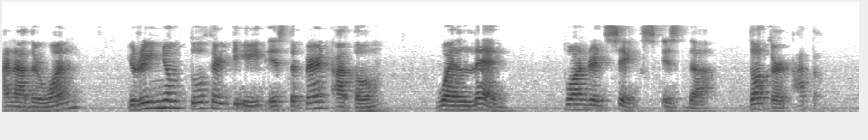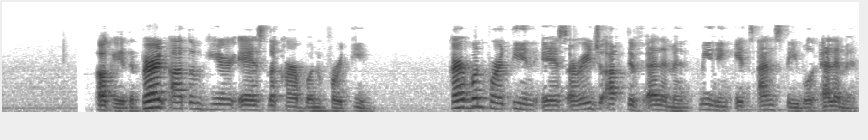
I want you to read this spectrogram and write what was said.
Another one, uranium-238 is the parent atom, while lead-206 is the daughter atom. Okay, the parent atom here is the carbon-14. Carbon-14 is a radioactive element, meaning it's unstable element,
